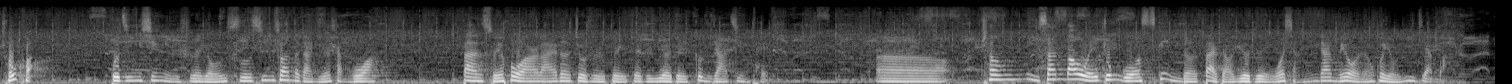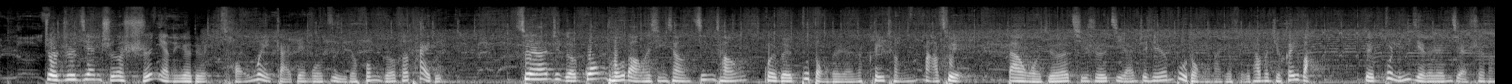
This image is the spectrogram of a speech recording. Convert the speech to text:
筹款，不禁心里是有一丝心酸的感觉闪过啊。但随后而来的就是对这支乐队更加敬佩。呃，称逆三刀为中国 Skin 的代表乐队，我想应该没有人会有意见吧？这支坚持了十年的乐队，从未改变过自己的风格和态度。虽然这个光头党的形象经常会被不懂的人黑成纳粹，但我觉得其实既然这些人不懂，那就随他们去黑吧。对不理解的人解释呢，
